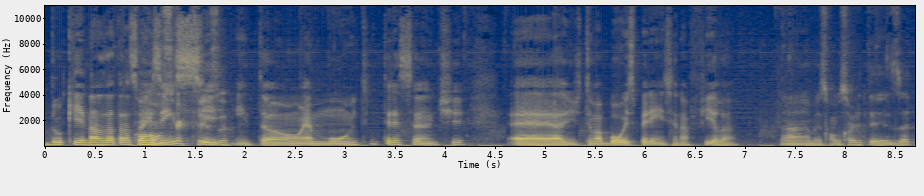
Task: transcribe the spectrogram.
do que nas atrações Com em certeza. si. Então é muito interessante é, a gente ter uma boa experiência na fila. Ah, mas com Concordo. certeza.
